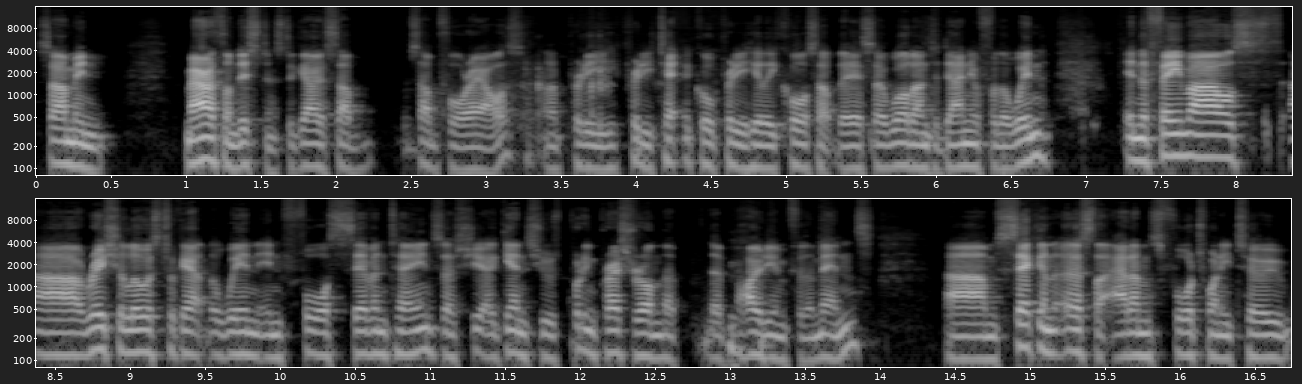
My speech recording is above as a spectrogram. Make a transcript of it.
so, I mean, marathon distance to go sub sub four hours. A pretty pretty technical, pretty hilly course up there. So well done to Daniel for the win. In the females, uh, Risha Lewis took out the win in 417. So she again she was putting pressure on the, the podium for the men's. Um, second, Ursula Adams, 422,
